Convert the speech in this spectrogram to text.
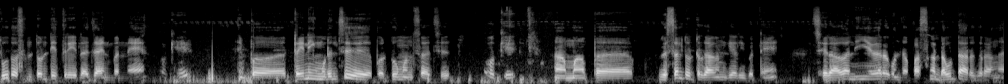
டூ தௌசண்ட் டுவெண்ட்டி த்ரீல ஜாயின் பண்ணேன். ஓகே இப்போ ட்ரைனிங் முடிஞ்சு இப்போ டூ மந்த்ஸ் ஆச்சு. ஓகே ஆமாம் இப்போ ரிசல்ட் விட்டுருக்காங்கன்னு கேள்விப்பட்டேன். சரி அதான் நீங்கள் வேற கொஞ்சம் பசங்க டவுட்டாக இருக்கிறாங்க.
